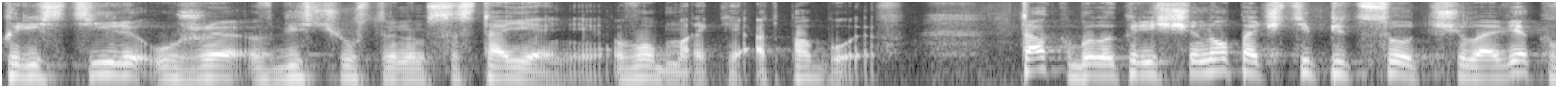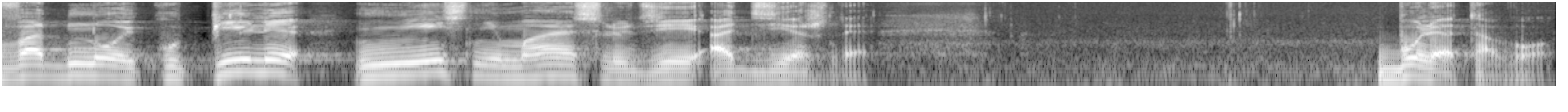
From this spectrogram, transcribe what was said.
крестили уже в бесчувственном состоянии, в обмороке от побоев. Так было крещено почти 500 человек в одной купели, не снимая с людей одежды. Более того,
